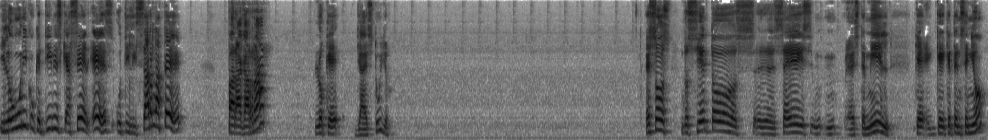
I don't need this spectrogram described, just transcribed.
Y lo único que tienes que hacer es utilizar la fe para agarrar lo que ya es tuyo. Esos 206 este, mil que, que te enseñó,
